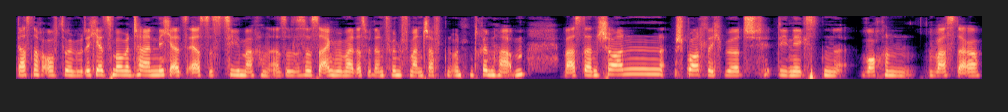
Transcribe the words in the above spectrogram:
Das noch aufzuholen, würde ich jetzt momentan nicht als erstes Ziel machen. Also das ist, sagen wir mal, dass wir dann fünf Mannschaften unten drin haben, was dann schon sportlich wird die nächsten Wochen, was da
